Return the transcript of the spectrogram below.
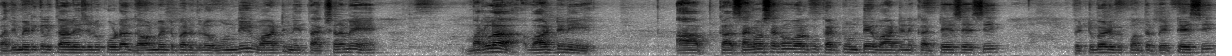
పది మెడికల్ కాలేజీలు కూడా గవర్నమెంట్ పరిధిలో ఉండి వాటిని తక్షణమే మరలా వాటిని ఆ సగం సగం వరకు కట్టి ఉంటే వాటిని కట్టేసేసి పెట్టుబడి కొంత పెట్టేసి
